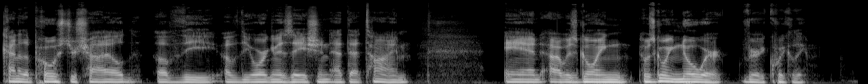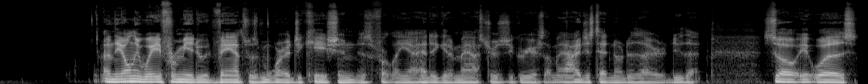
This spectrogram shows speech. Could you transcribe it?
kind of the poster child of the of the organization at that time, and I was going I was going nowhere very quickly. And the only way for me to advance was more education. Is for like I had to get a master's degree or something. I just had no desire to do that. So it was,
